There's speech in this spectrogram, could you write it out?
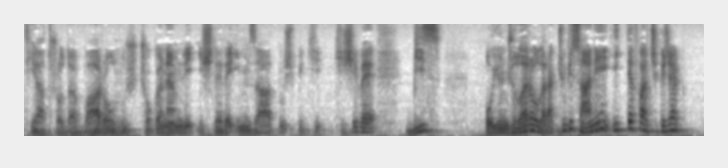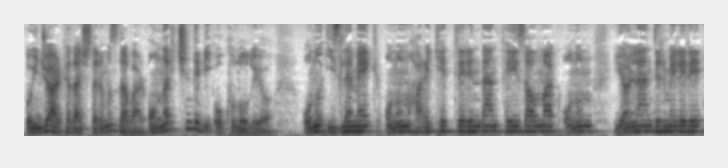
tiyatroda var olmuş, çok önemli işlere imza atmış bir kişi ve biz oyuncular olarak çünkü sahneye ilk defa çıkacak oyuncu arkadaşlarımız da var. Onlar için de bir okul oluyor. Onu izlemek, onun hareketlerinden feyz almak, onun yönlendirmeleri,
